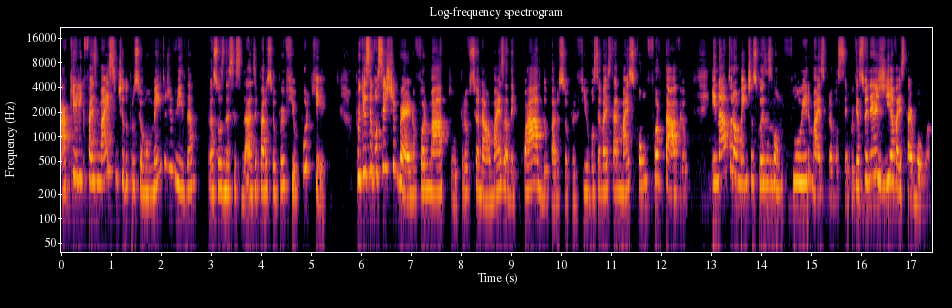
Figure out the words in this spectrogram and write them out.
Aquele que faz mais sentido para o seu momento de vida, para suas necessidades e para o seu perfil. Por quê? Porque se você estiver no formato profissional mais adequado para o seu perfil, você vai estar mais confortável. E naturalmente as coisas vão fluir mais para você, porque a sua energia vai estar boa.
